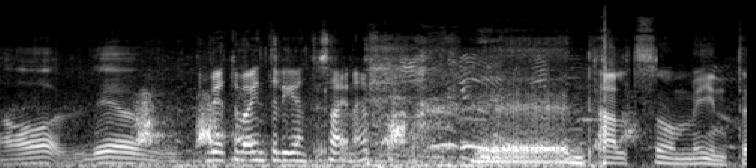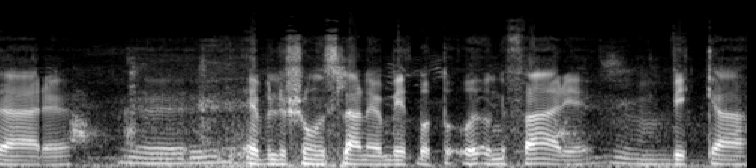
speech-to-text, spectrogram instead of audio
ja, det... Vet du vad intelligent design är? Eh, allt som inte är eh, evolutionsläran. Jag vet bara på ungefär vilka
